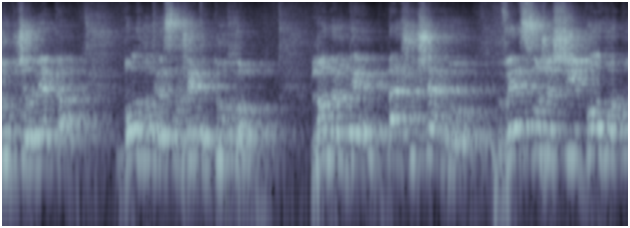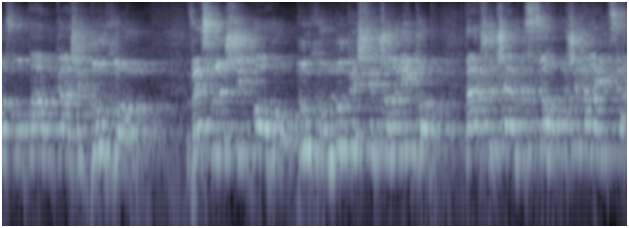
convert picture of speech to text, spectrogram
дух чоловіка. Богу треба служити духом. Номер один, в першу чергу, ви служащі Богу, апостол Павло каже, духом. Ви служащі Богу, духом, внутрішнім чоловіком. В першу чергу з цього починається.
